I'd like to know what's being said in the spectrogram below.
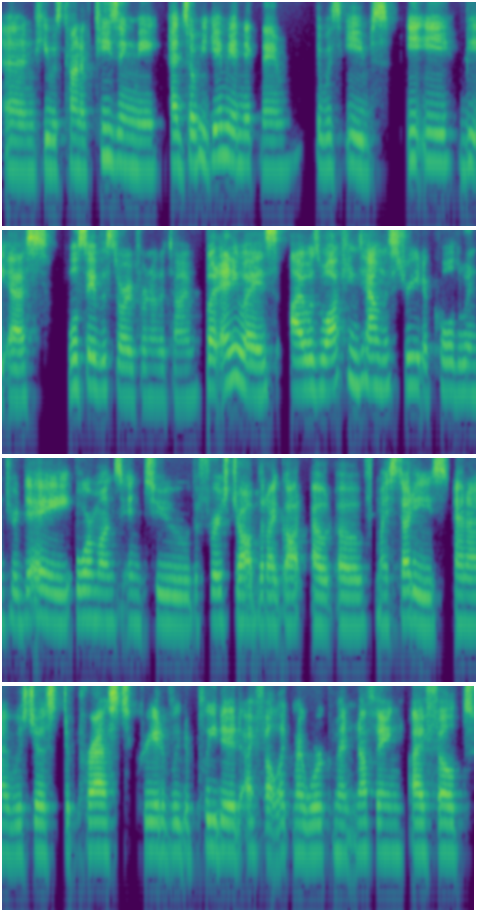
And he was kind of teasing me. And so he gave me a nickname. It was Eebs, E E B S we'll save the story for another time. But, anyways, I was walking down the street a cold winter day, four months into the first job that I got out of my studies. And I was just depressed, creatively depleted. I felt like my work meant nothing. I felt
